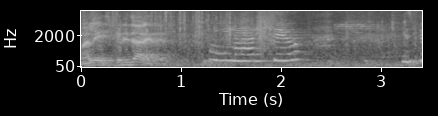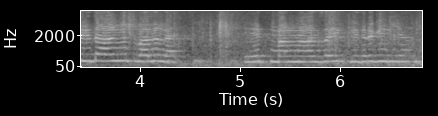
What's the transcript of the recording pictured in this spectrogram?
මලේ ඉස්පිරිතාලේද? ඔව් මහත්තයෝ ඉස්පිරිතාලෙත් බලලා ඒත් මං ආසයි ගෙදර ගෙනියන්න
